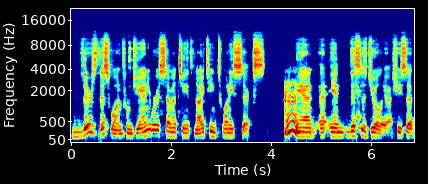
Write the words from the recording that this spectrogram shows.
there's this one from January 17th, 1926. And uh, and this is Julia. She said,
